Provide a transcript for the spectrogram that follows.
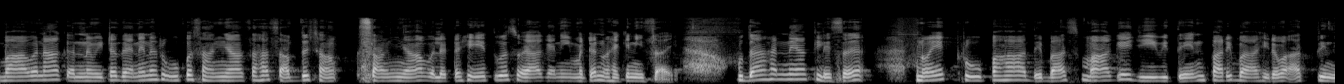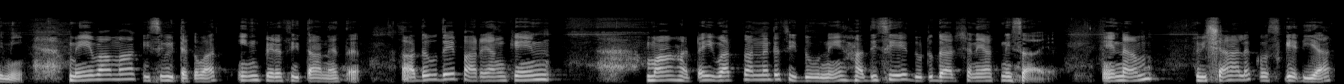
භාවනා කරන විට දැනෙන රූප සංඥා සහ ශබ්ද සංඥා වලට හේතුව සොයා ගැනීමට නොහැකි නිසායි. උදාහරණයක් ලෙස නොඑක් රූපහා දෙබස් මාගේ ජීවිතයෙන් පරිබාහිරව අත්විඳිමි. මේවා මා කිසි විටකවත් ඉන් පෙර සිතා නැත. අද උදේ පරයන්කෙන් මාහට ඉවත් වන්නට සිදු වුණේ හදිසියේ දුටු දර්ශනයක් නිසාය. එනම් විශාල කොස් ගෙඩියක්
